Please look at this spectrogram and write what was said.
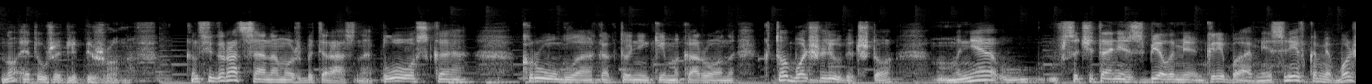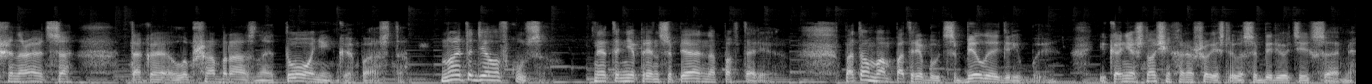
но это уже для пижонов. Конфигурация она может быть разная. Плоская, круглая, как тоненькие макароны. Кто больше любит что? Мне в сочетании с белыми грибами и сливками больше нравится такая лапшообразная, тоненькая паста. Но это дело вкуса. Это не принципиально, повторяю. Потом вам потребуются белые грибы. И, конечно, очень хорошо, если вы соберете их сами.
